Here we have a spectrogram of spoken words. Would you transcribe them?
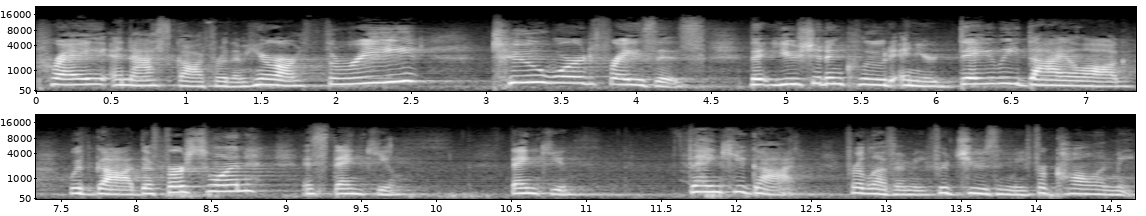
pray and ask God for them. Here are three two word phrases that you should include in your daily dialogue with God. The first one is thank you. Thank you. Thank you, God for loving me, for choosing me, for calling me.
